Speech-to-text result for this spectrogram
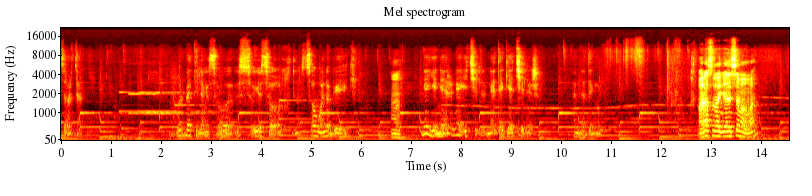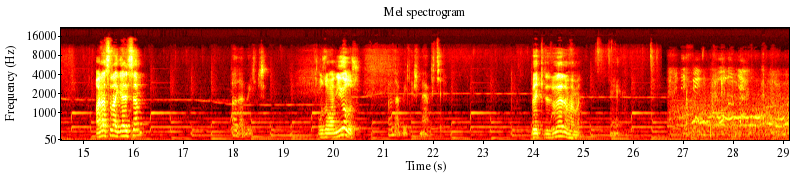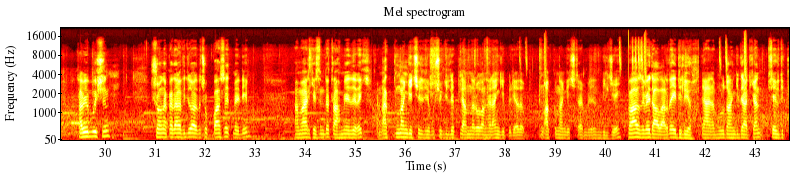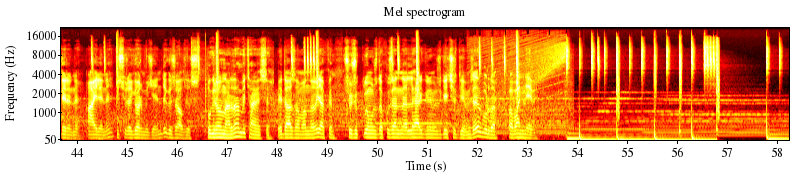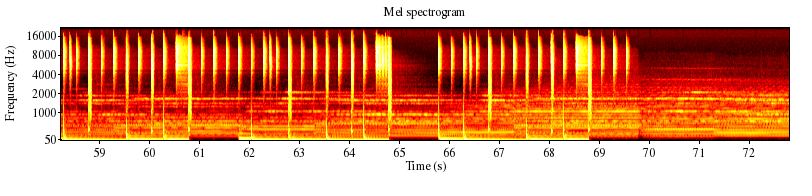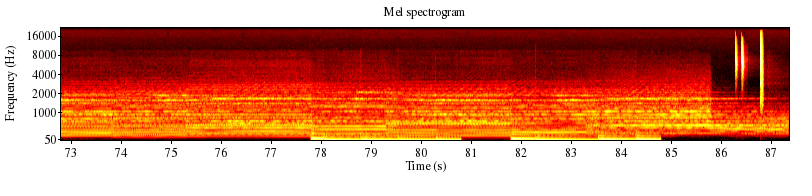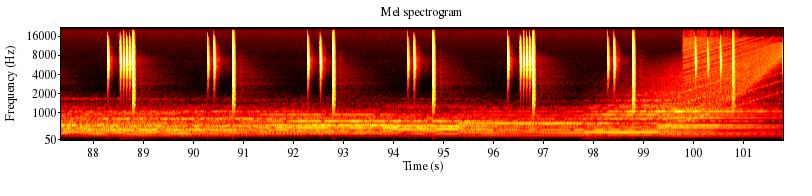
Zor tabii. Gurbet ile su, suyu soğuktu, somunu büyük. Hı. Ne yenir ne içilir ne de geçilir. Anladın mı? Ara sıra gelsem ama. Ara sıra gelsem Olabilir. o zaman iyi olur. Olabilir. Ne yapacağım? Belki de dönerim hemen. Tabii bu işin şu ana kadar videolarda çok bahsetmediğim ama herkesin de tahmin ederek yani aklından geçirdiği bu şekilde planları olan herhangi bir ya da aklından geçiren birinin bileceği bazı vedalarda ediliyor. Yani buradan giderken sevdiklerini, aileni bir süre görmeyeceğini de göze alıyorsun. Bugün onlardan bir tanesi. Veda zamanları yakın. Çocukluğumuzda kuzenlerle her günümüzü geçirdiğimiz ev burada. Babaanne evi.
